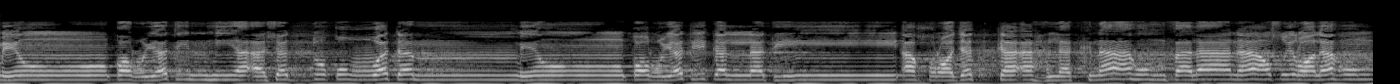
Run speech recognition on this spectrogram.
من قرية هي أشد قوة من قريتك التي أخرجتك أهلكناهم فلا ناصر لهم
